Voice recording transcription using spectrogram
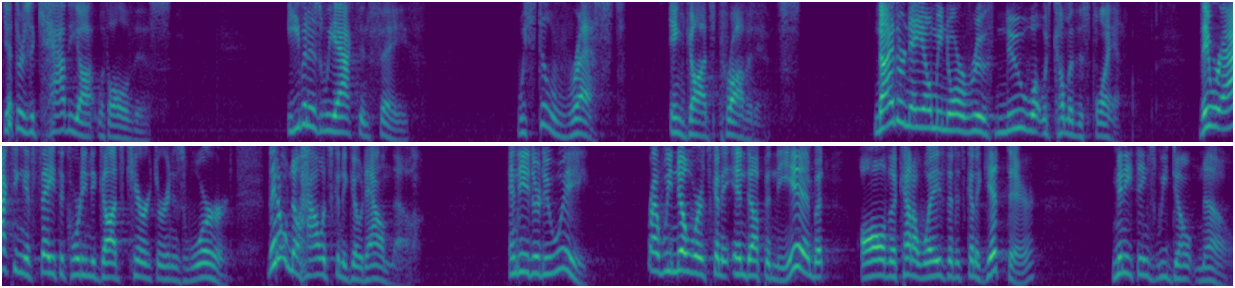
Yet there's a caveat with all of this. Even as we act in faith, we still rest in God's providence. Neither Naomi nor Ruth knew what would come of this plan. They were acting in faith according to God's character and His word. They don't know how it's going to go down, though. And neither do we. Right? We know where it's going to end up in the end, but all the kind of ways that it's going to get there, many things we don't know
